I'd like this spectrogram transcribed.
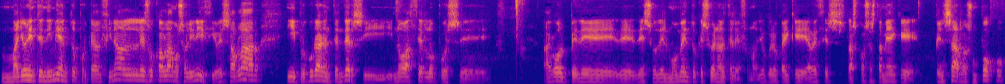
mayor entendimiento, porque al final es lo que hablamos al inicio, es hablar y procurar entenderse y no hacerlo pues eh, a golpe de, eso del momento que suena el teléfono. Yo creo que hay que, a veces las cosas también hay que pensarlas un poco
